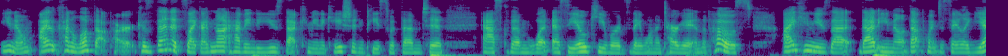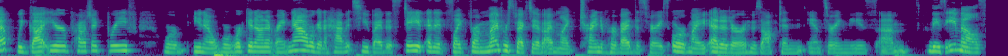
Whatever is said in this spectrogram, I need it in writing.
you know I kind of love that part because then it's like I'm not having to use that communication piece with them to ask them what SEO keywords they want to target in the post. I can use that that email at that point to say like, "Yep, we got your project brief we're you know we're working on it right now. We're going to have it to you by this date. And it's like from my perspective i'm like trying to provide this very or my editor who's often answering these um these emails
